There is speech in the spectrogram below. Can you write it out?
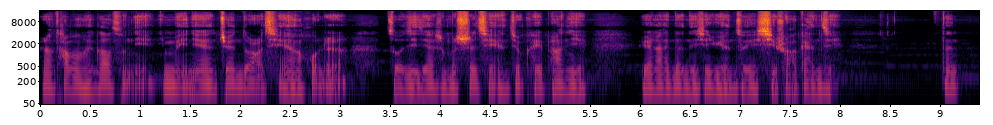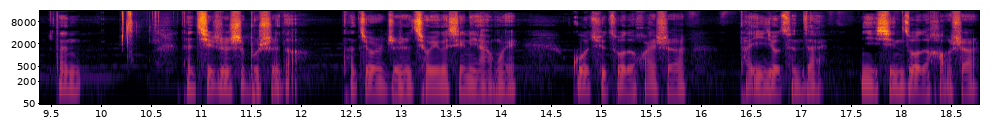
然后他们会告诉你，你每年捐多少钱，或者做几件什么事情，就可以把你原来的那些原罪洗刷干净。但但但其实是不是的？他就是只是求一个心理安慰。过去做的坏事儿，它依旧存在；你新做的好事儿。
